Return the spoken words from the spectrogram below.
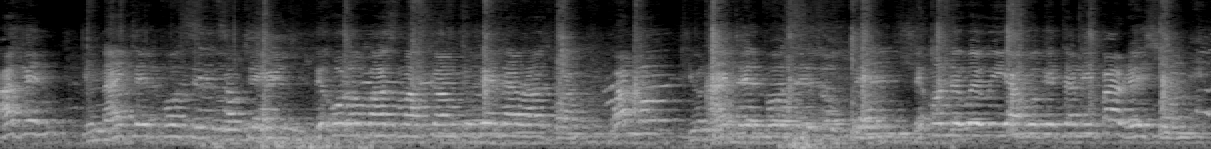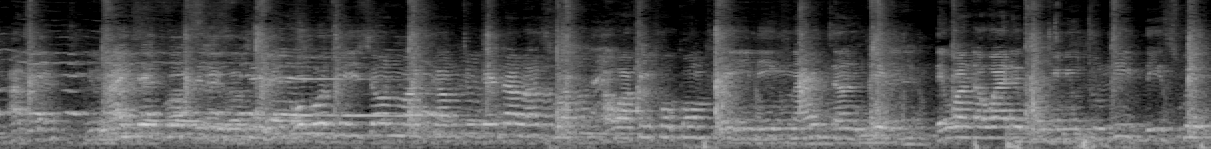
Again, United Forces of Change, the all of us must come together as one. One more, United Forces of Change, the only way we are to get a liberation. Again, United Forces of Change, opposition must come together as one. Our people complaining night and day. They wonder why they continue to live this way.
